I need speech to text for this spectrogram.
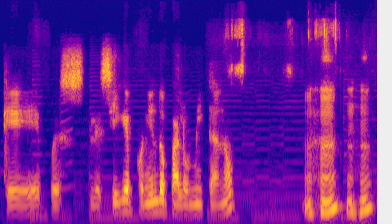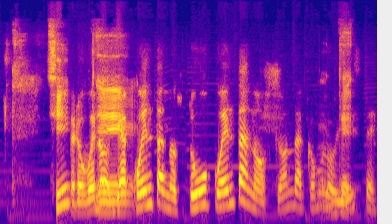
que pues le sigue poniendo palomita, ¿no? Sí. Pero bueno, ya eh, cuéntanos tú, cuéntanos, ¿qué onda? ¿Cómo lo viste?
